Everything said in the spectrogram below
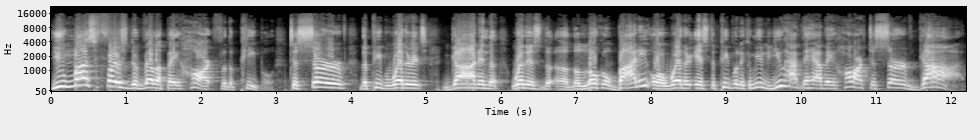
You must first develop a heart for the people to serve the people, whether it's God and the whether it's the uh, the local body or whether it's the people in the community. You have to have a heart to serve God.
